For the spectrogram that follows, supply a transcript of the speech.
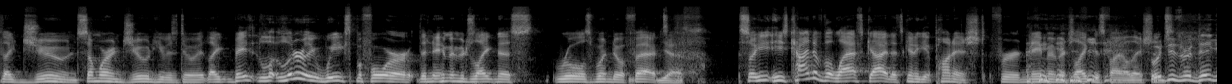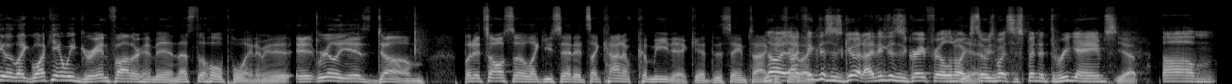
like June, somewhere in June he was doing it, like bas- literally weeks before the name, image, likeness rules went into effect. Yes. So he, he's kind of the last guy that's going to get punished for name, image, likeness violations. Which is ridiculous. Like, why can't we grandfather him in? That's the whole point. I mean, it, it really is dumb, but it's also, like you said, it's like kind of comedic at the same time. No, I you're think this is good. I think this is great for Illinois. Yeah. So he's what suspended three games. Yep. Um,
